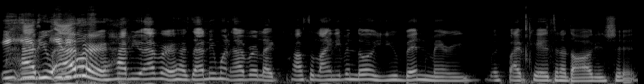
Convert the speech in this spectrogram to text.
Y- have y- you y digo- ever, have you ever, has anyone ever like crossed the line even though you've been married with five kids and a dog and shit?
